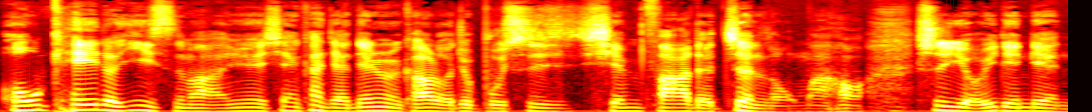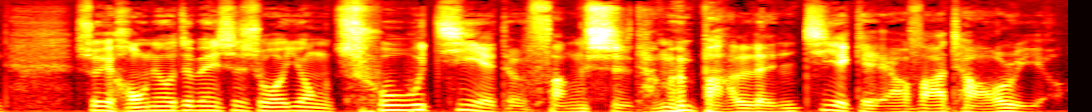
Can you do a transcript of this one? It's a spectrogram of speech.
OK 的意思嘛？因为现在看起来 Daniel Ricardo 就不是先发的阵容嘛，哈，是有一点点。所以红牛这边是说用出借的方式，他们把人借给 AlphaTauri 哦，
